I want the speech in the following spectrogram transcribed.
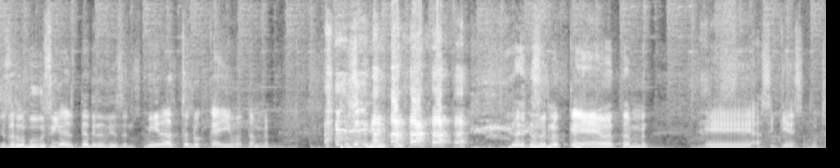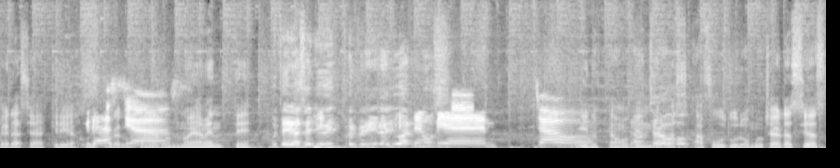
esa es la música del Tetris. Dicen: Mira, hasta nos caímos también. Eso nos caímos también. Eh, así que eso, muchas gracias, querida Judith, por acompañarnos nuevamente. Muchas gracias, Judith, por venir a ayudarnos. bien. Chao. Y nos estamos viendo más a futuro. Muchas gracias.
